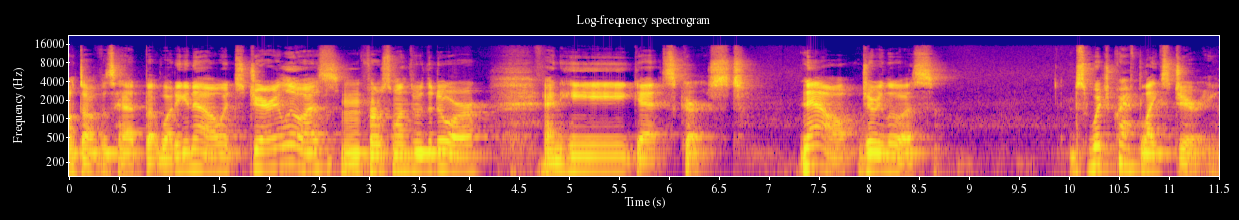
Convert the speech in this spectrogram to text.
on top of his head, but what do you know? It's Jerry Lewis, mm-hmm. first one through the door, and he gets cursed. Now, Jerry Lewis, Witchcraft likes Jerry,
